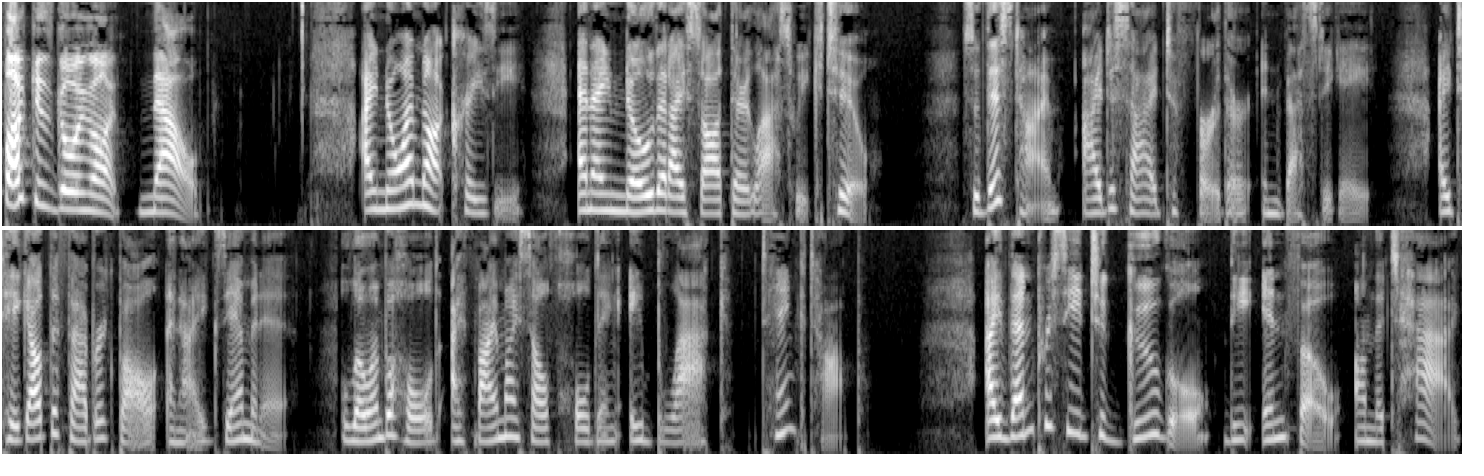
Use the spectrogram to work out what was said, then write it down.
fuck is going on now? I know I'm not crazy, and I know that I saw it there last week too. So this time, I decide to further investigate. I take out the fabric ball and I examine it. Lo and behold, I find myself holding a black tank top. I then proceed to Google the info on the tag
